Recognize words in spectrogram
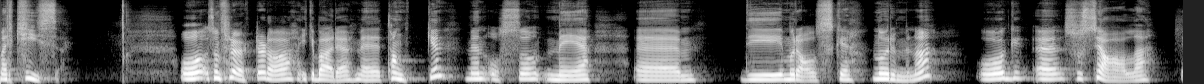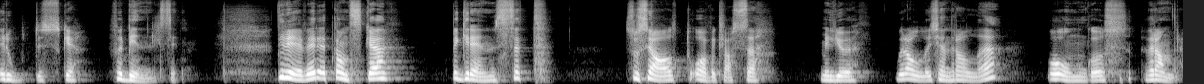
markise. Og som flørter da ikke bare med tanken, men også med eh, de moralske normene og eh, sosiale, erotiske forbindelser. De lever et ganske begrenset sosialt overklassemiljø, hvor alle kjenner alle og omgås hverandre.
